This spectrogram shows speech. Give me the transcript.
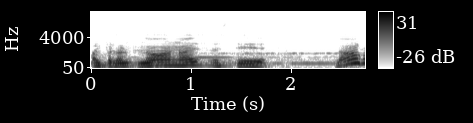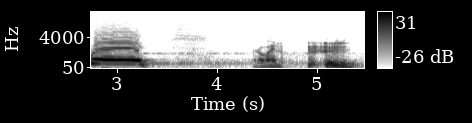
ay, perdón, no, no es este, no, güey, pero bueno.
